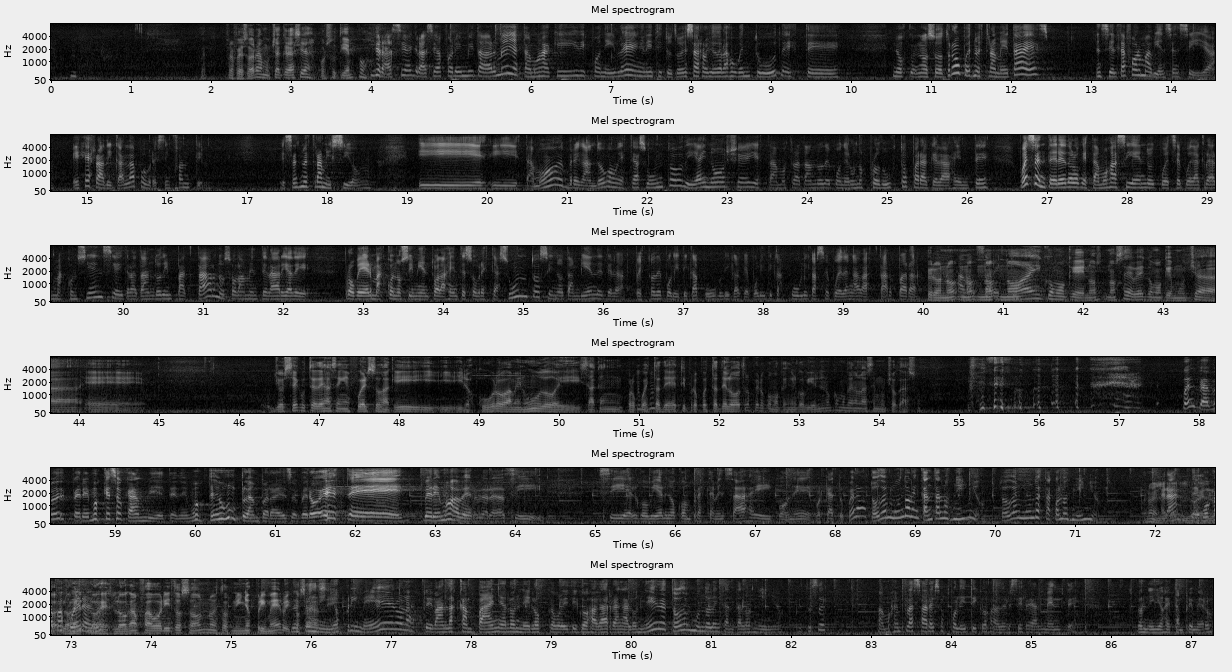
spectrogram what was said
Profesora, muchas gracias por su tiempo. Gracias, gracias por invitarme y estamos aquí disponibles en el Instituto de Desarrollo de la Juventud. Este, nosotros, pues nuestra meta es, en cierta forma, bien sencilla, es erradicar la pobreza infantil. Esa es nuestra misión. Y, estamos bregando con este asunto día y noche y estamos tratando de poner unos productos para que la gente pues se entere de lo que estamos haciendo y pues se pueda crear más conciencia y tratando de impactar no solamente el área de proveer más conocimiento a la gente sobre este asunto, sino también desde el aspecto de política pública, qué políticas públicas se pueden adaptar para... Pero no, no, no, no hay como que, no, no se ve como que mucha... Eh, yo sé que ustedes hacen esfuerzos aquí y, los cubro a menudo y sacan propuestas de esto y propuestas de lo otro, pero como que en el gobierno como que no le hacen mucho caso. pues vamos, esperemos que eso cambie. Tenemos, tenemos un plan para eso, pero este veremos a ver, ¿verdad? Si, si el gobierno compra este mensaje y pone, porque a, a todo el mundo le encantan los niños, todo el mundo está con los niños. Bueno, de boca para afuera. Los eslogans favoritos son nuestros niños primero y nuestros cosas así. niños primero, las, van las campañas, los, los políticos agarran a los nenes, todo el mundo le encantan los niños. Entonces, vamos a emplazar a esos políticos a ver si realmente los niños están primero.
